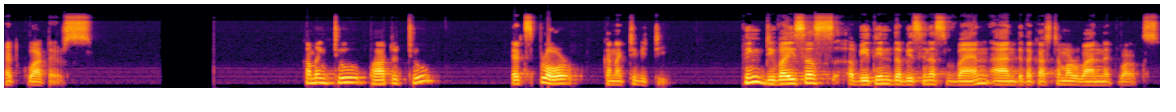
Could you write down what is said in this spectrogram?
headquarters Coming to part 2, explore connectivity. Ping devices within the business WAN and the customer WAN networks.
